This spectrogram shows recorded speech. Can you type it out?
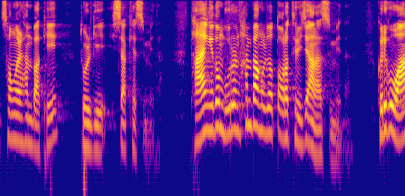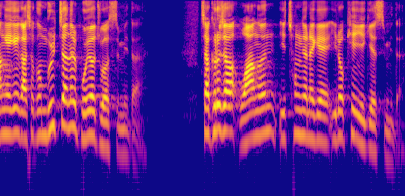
성을 한 바퀴 돌기 시작했습니다. 다행히도 물은 한 방울도 떨어뜨리지 않았습니다. 그리고 왕에게 가서 그 물잔을 보여주었습니다. 자, 그러자 왕은 이 청년에게 이렇게 얘기했습니다.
